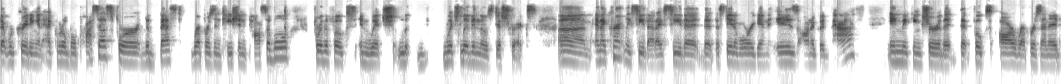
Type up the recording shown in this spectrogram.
that we're creating an equitable process for the best representation possible for the folks in which which live in those districts. Um, and I currently see that. I see that that the state of Oregon is on a good path in making sure that that folks are represented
